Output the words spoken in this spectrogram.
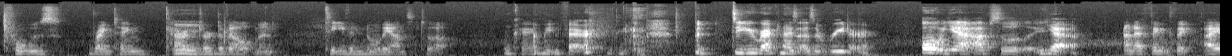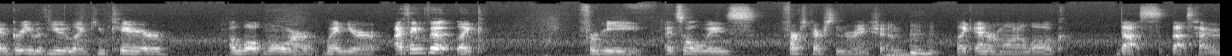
prose writing character Mm. development to even know the answer to that. Okay. I mean, fair. but do you recognize it as a reader? Oh yeah, absolutely. Yeah. And I think that I agree with you. Like you care a lot more when you're. I think that like for me, it's always first person narration, Mm-hmm. like inner monologue. That's that's how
